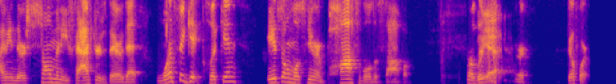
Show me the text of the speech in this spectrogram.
I mean, there's so many factors there that once they get clicking, it's almost near impossible to stop them. So this well, yeah. is go for it.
